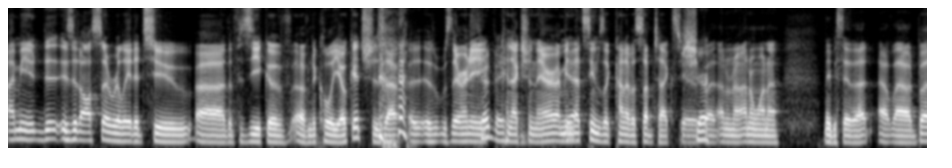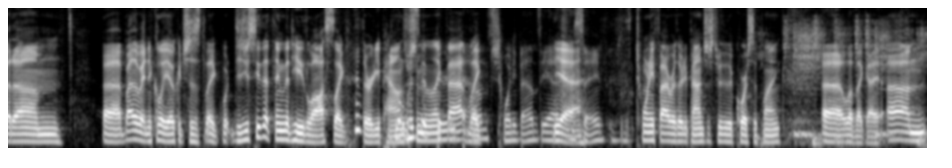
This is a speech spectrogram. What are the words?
I mean, is it also related to uh, the physique of, of Nikola Jokic? Is that uh, was there any connection there? I mean, Yeah. that seems like kind of a subtext here, Sure. but I don't know. I don't want to maybe say that out loud. But um, uh, by the way, Nikola Jokic is like, what, did you see that thing that he lost like thirty pounds or was it, something like 30 that? Like twenty pounds. Yeah, yeah, insane. 25 or 30 pounds just through the course of playing. Uh, I love that guy. Um,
